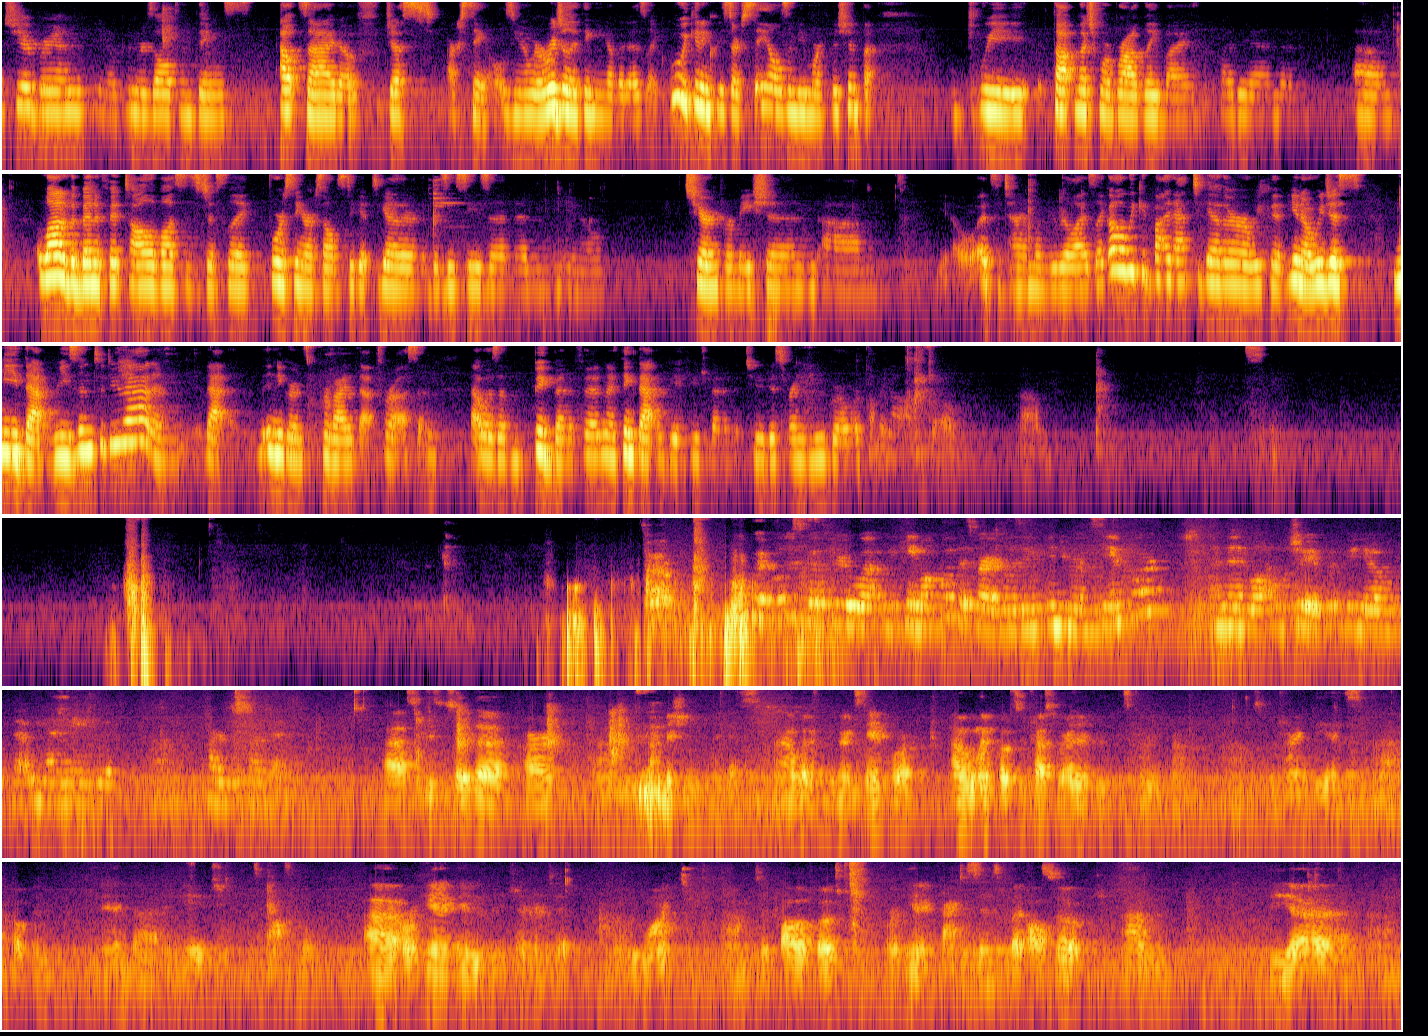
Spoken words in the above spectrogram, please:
a shared brand, you know, can result in things outside of just our sales. You know, we were originally thinking of it as like, oh, we can increase our sales and be more efficient, but we thought much more broadly by by the end. And, um, a lot of the benefit to all of us is just like forcing ourselves to get together in the busy season and you know share information. Um, you know, it's a time when we realize like, oh, we could buy that together, or we could, you know, we just need that reason to do that, and that Indigrowns provided that for us, and that was a big benefit, and I think that would be a huge benefit too, just for any new grower coming on. So. Um, let's see. Quick, we'll just go through what we came up with as far as what does Indie Grown stand for, and then we'll, we'll show you a quick video that we had made with um, part of this project. Uh, so this is sort of the, our, um, mission, I guess. Uh, what does Indie stand for? Uh, we want folks to trust where their food is coming from. Um, so we're trying to be as uh, open and uh, engaged as possible. Uh, organic and regenerative. We want to follow both organic practices, but also um, the uh, um,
